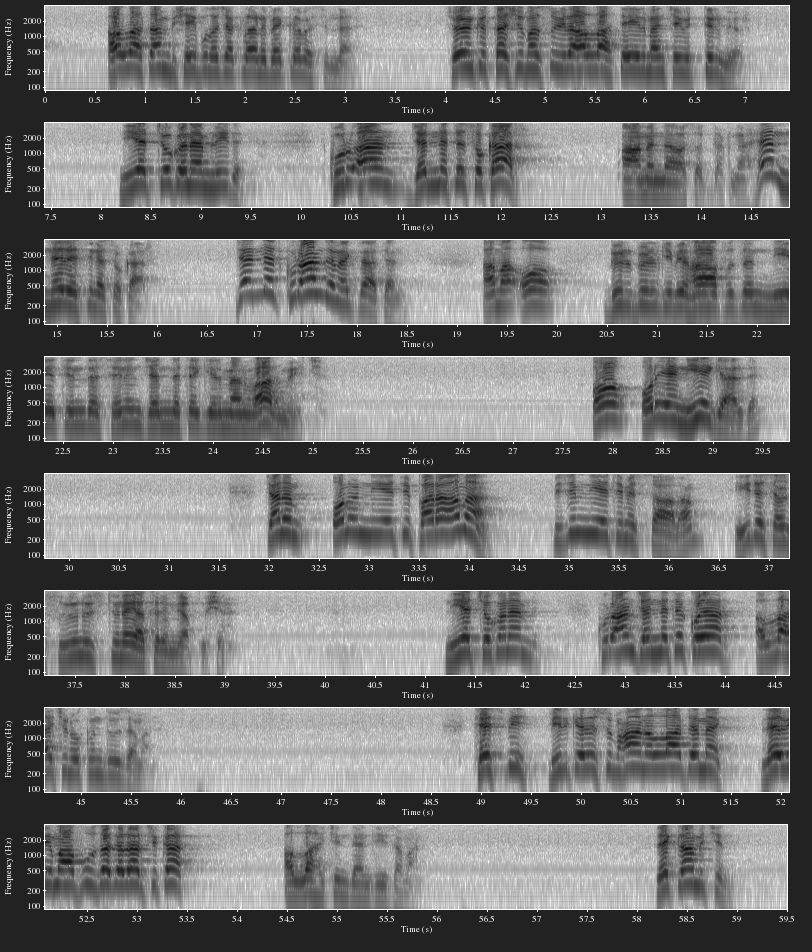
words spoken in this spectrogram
Allah'tan bir şey bulacaklarını beklemesinler. Çünkü taşıma suyla Allah değirmen çevirttirmiyor. Niyet çok önemliydi. Kur'an cennete sokar. Amenna ve saddakna. Hem neresine sokar? Cennet Kur'an demek zaten. Ama o bülbül gibi hafızın niyetinde senin cennete girmen var mı hiç? O oraya niye geldi? Canım onun niyeti para ama bizim niyetimiz sağlam. İyi de sen suyun üstüne yatırım yapmışsın. Niyet çok önemli. Kur'an cennete koyar Allah için okunduğu zaman. Tesbih bir kere Subhanallah demek levh-i mahfuza kadar çıkar. Allah için dendiği zaman. Reklam için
